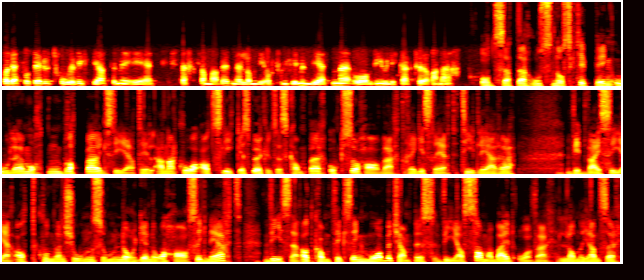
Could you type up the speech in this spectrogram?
Og Derfor er det utrolig viktig at vi er et sterkt samarbeid mellom de offentlige myndighetene og de ulike aktørene. her. Oddsetter hos Norsk Tipping Ole Morten Brattberg sier til NRK at slike spøkelseskamper også har vært registrert tidligere. Vidvei sier at konvensjonen som Norge nå har signert, viser at kampfiksing må bekjempes via samarbeid over landegrenser.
